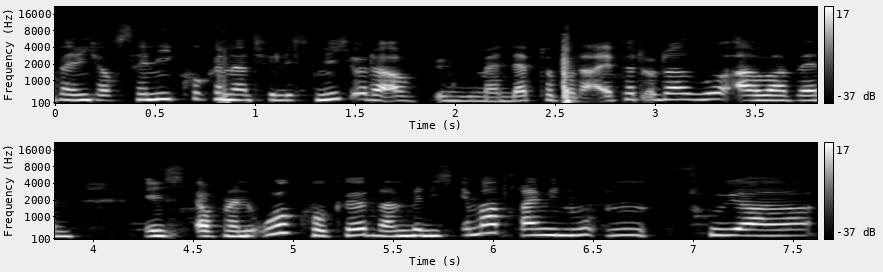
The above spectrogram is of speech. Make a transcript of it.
wenn ich aufs Handy gucke, natürlich nicht oder auf irgendwie mein Laptop oder iPad oder so, aber wenn ich auf meine Uhr gucke, dann bin ich immer drei Minuten früher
